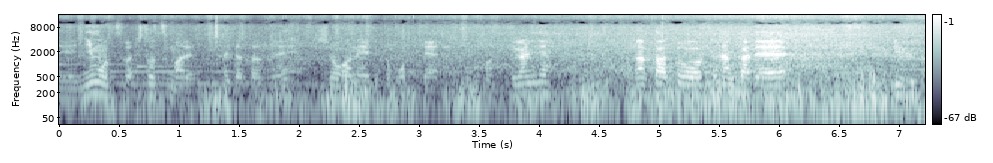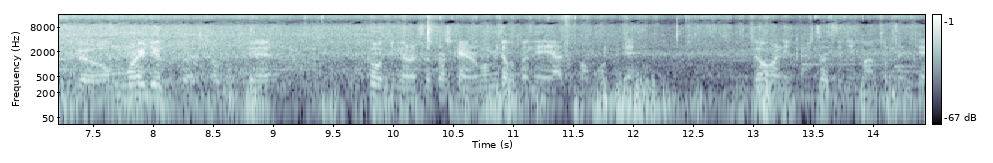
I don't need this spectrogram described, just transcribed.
えー、荷物は1つまで書いてあったのでねしょうがねえと思ってさすがにねお腹と背中でリュック重いリュックを背負って飛行機乗る人確かに俺も見たことねえやとか思ってどうにか1つにまとめて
